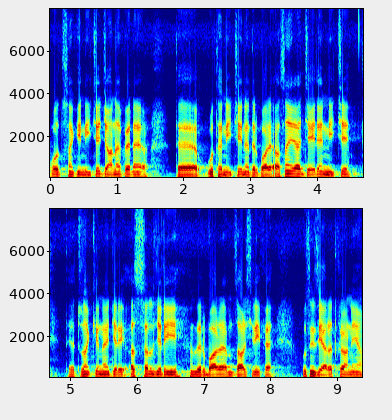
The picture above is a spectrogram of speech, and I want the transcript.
वो तुसा कि नीचे जाना पैना तो उत नीचे इन्हें दरबार है अस रहे नीचे तो तुसा कि उन्हें जी असल जी दरबार है मजार शरीफ है उसकी जियारत कराने इस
